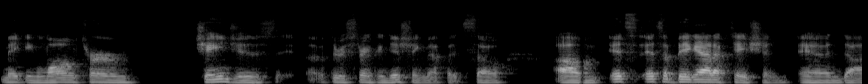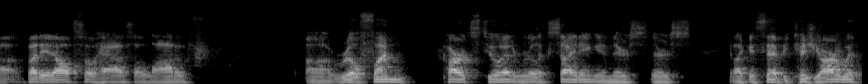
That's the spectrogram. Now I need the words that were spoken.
making long term changes uh, through strength conditioning methods. So um, it's it's a big adaptation, and uh, but it also has a lot of uh, real fun parts to it and real exciting. And there's there's like I said, because you are with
